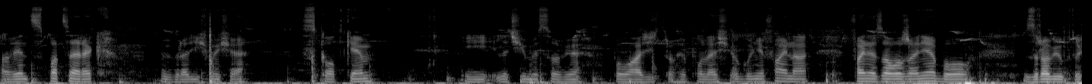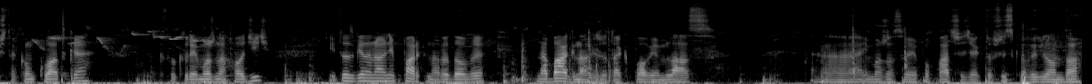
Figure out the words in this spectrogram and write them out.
A więc spacerek. Wybraliśmy się z kotkiem i lecimy sobie połazić trochę po lesie. Ogólnie fajne, fajne założenie, bo zrobił ktoś taką kładkę, po której można chodzić. I to jest generalnie park narodowy na bagnach, że tak powiem, las. Eee, I można sobie popatrzeć, jak to wszystko wygląda.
